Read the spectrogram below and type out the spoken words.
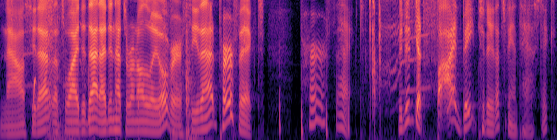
now, see that? That's why I did that. I didn't have to run all the way over. See that? Perfect. Perfect. We did get five bait today. That's fantastic.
